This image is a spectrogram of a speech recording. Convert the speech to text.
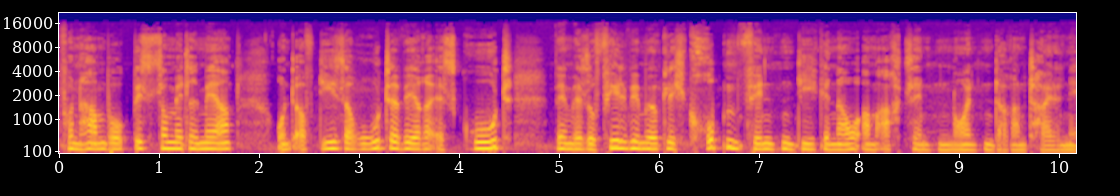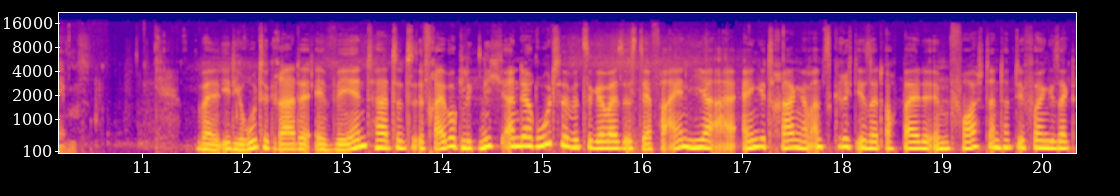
von Hamburg bis zum Mittelmeer. Und auf dieser Route wäre es gut, wenn wir so viel wie möglich Gruppen finden, die genau am 18.09. daran teilnehmen weil ihr die Route gerade erwähnt hattet. Freiburg liegt nicht an der Route. Witzigerweise ist der Verein hier eingetragen am Amtsgericht. Ihr seid auch beide im Vorstand, habt ihr vorhin gesagt.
